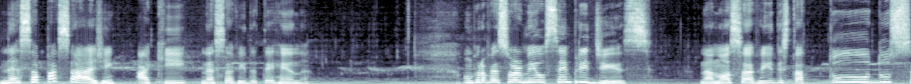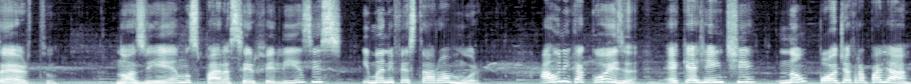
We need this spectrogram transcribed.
nessa passagem aqui nessa vida terrena. Um professor meu sempre diz: na nossa vida está tudo certo. Nós viemos para ser felizes e manifestar o amor. A única coisa é que a gente não pode atrapalhar.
